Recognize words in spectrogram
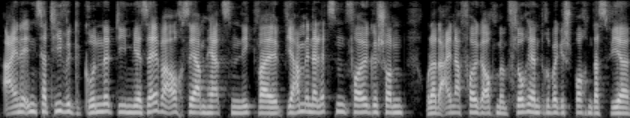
eine Initiative gegründet, die mir selber auch sehr am Herzen liegt, weil wir haben in der letzten Folge schon oder in einer Folge auch mit Florian drüber gesprochen, dass wir,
